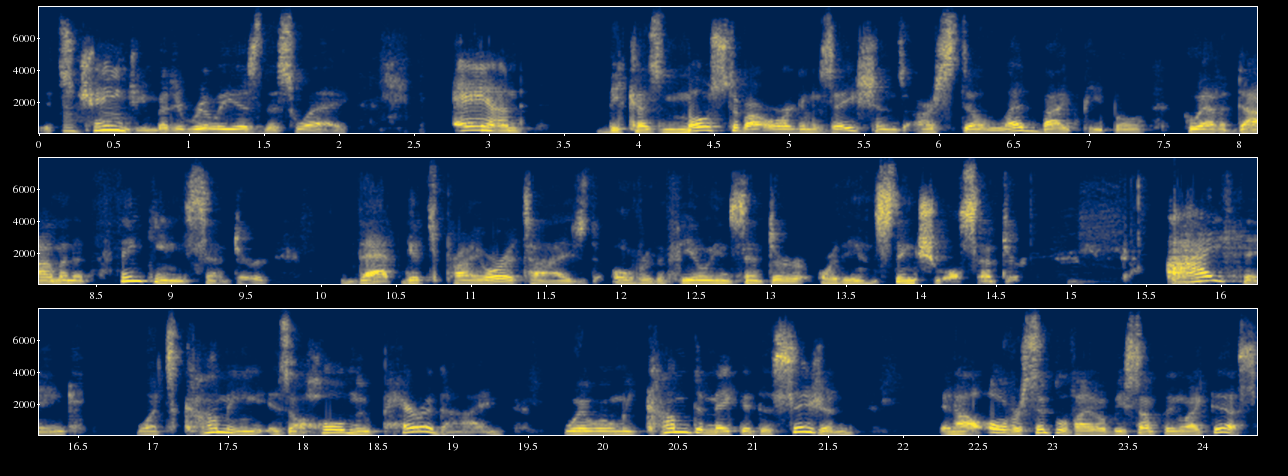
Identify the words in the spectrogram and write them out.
It's mm-hmm. changing, but it really is this way. And because most of our organizations are still led by people who have a dominant thinking center, that gets prioritized over the feeling center or the instinctual center. I think what's coming is a whole new paradigm where when we come to make a decision, and I'll oversimplify, it'll be something like this.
